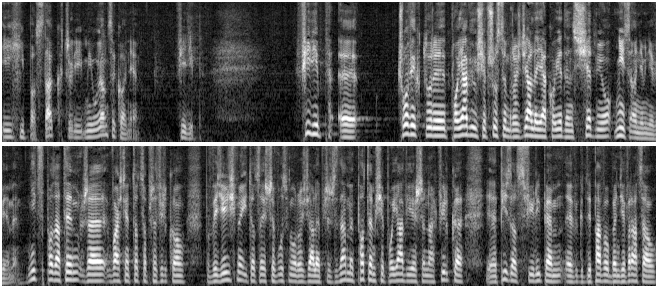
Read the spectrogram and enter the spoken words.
i hipos, tak? Czyli miłujący konie. Filip. Filip, e, człowiek, który pojawił się w szóstym rozdziale jako jeden z siedmiu, nic o nim nie wiemy. Nic poza tym, że właśnie to, co przed chwilką powiedzieliśmy i to, co jeszcze w ósmym rozdziale przeczytamy. Potem się pojawi jeszcze na chwilkę epizod z Filipem, e, gdy Paweł będzie wracał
